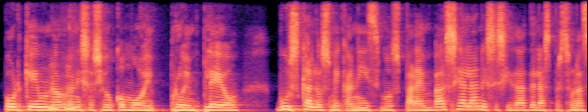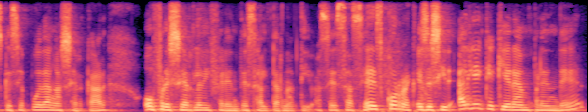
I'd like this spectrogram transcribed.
porque una organización como e, Proempleo busca los mecanismos para, en base a la necesidad de las personas que se puedan acercar, ofrecerle diferentes alternativas. ¿Es así? Es correcto. Es decir, alguien que quiera emprender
